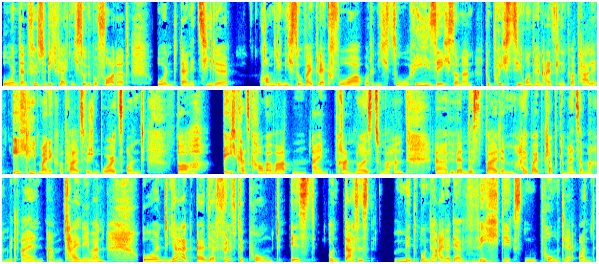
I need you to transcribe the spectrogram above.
und dann fühlst du dich vielleicht nicht so überfordert und deine Ziele kommen dir nicht so weit weg vor oder nicht so riesig, sondern du brichst sie runter in einzelne Quartale. Ich liebe meine Quartalsvision Boards und oh, ich kann es kaum erwarten, ein brandneues zu machen. Äh, wir werden das bald im High Vibe Club gemeinsam machen mit allen ähm, Teilnehmern. Und ja, äh, der fünfte Punkt ist, und das ist mitunter einer der wichtigsten Punkte und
